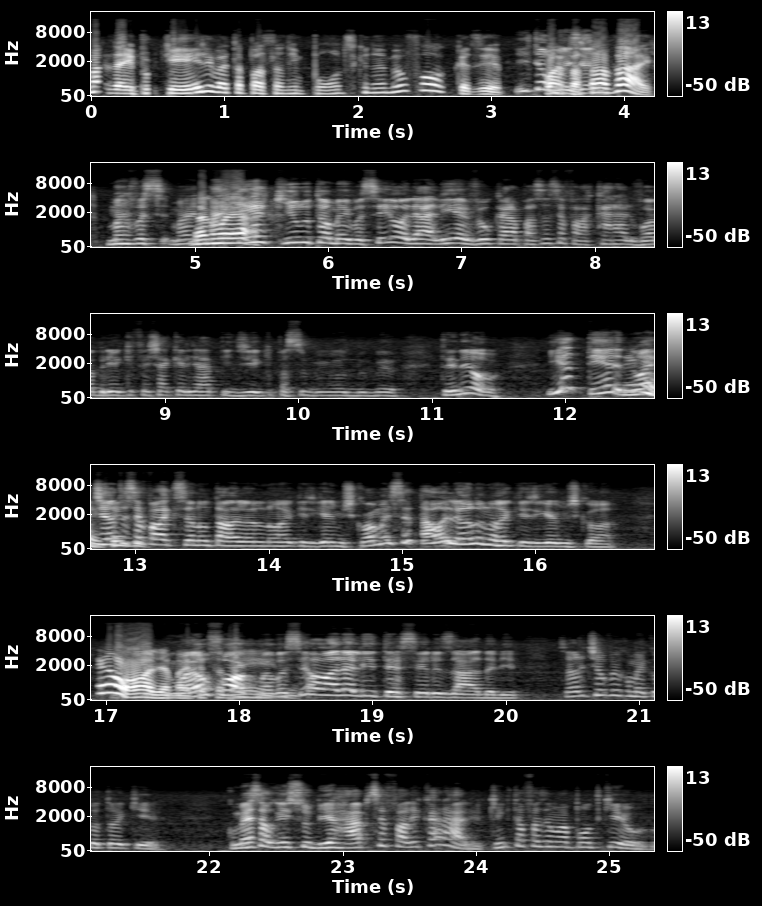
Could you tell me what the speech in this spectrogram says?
Mas aí porque ele vai estar tá passando em pontos que não é meu foco, quer dizer, então, vai passar, é, vai. Mas você, mas, mas não mas é... tem aquilo também, você ia olhar ali, ia ver o cara passando, você ia falar, caralho, vou abrir aqui, fechar aquele rapidinho aqui pra subir o meu, entendeu? Ia ter. Sim, não adianta entendi. você falar que você não tá olhando no ranking de Gamescore, mas você tá olhando no ranking de Gamescore. Eu olho, não mas. Não é o foco, também... mas você olha ali terceirizado ali. Só deixa eu ver como é que eu tô aqui. Começa alguém subir rápido, você fala, e caralho, quem que tá fazendo mais ponto que eu?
